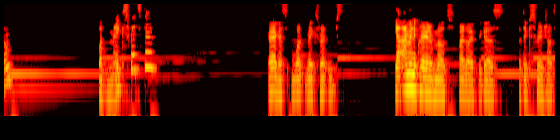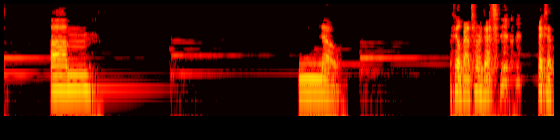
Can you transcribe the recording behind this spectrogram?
Hmm. What makes redstone? Okay, I guess what makes red... Yeah, I'm in a creative mode, by the way, because I take screenshots. Um... No. I feel bad for that. Fix it.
